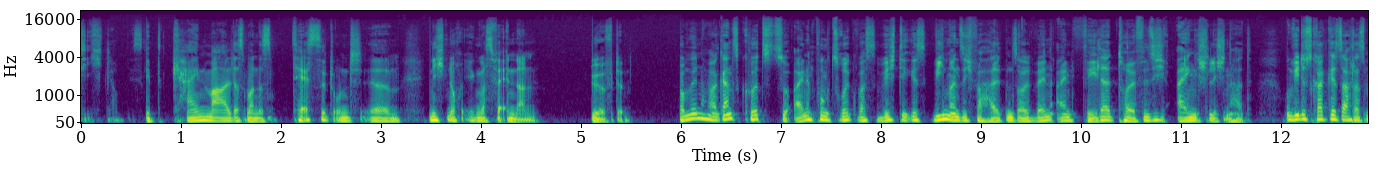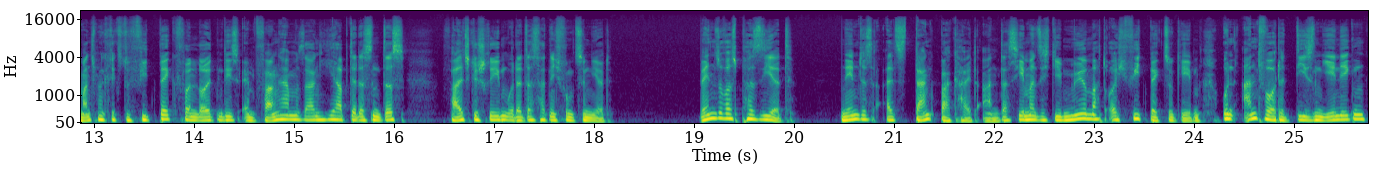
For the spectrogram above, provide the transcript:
ich glaube, es gibt kein Mal, dass man das testet und ähm, nicht noch irgendwas verändern dürfte. Kommen wir nochmal ganz kurz zu einem Punkt zurück, was wichtig ist, wie man sich verhalten soll, wenn ein Fehlerteufel sich eingeschlichen hat. Und wie du es gerade gesagt hast, manchmal kriegst du Feedback von Leuten, die es empfangen haben und sagen, hier habt ihr das und das falsch geschrieben oder das hat nicht funktioniert. Wenn sowas passiert, nehmt es als Dankbarkeit an, dass jemand sich die Mühe macht, euch Feedback zu geben und antwortet diesenjenigen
